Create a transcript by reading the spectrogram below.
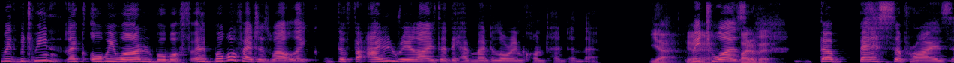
with between like Obi Wan, Boba, F- uh, Boba Fett as well. Like the fa- I didn't realize that they had Mandalorian content in there. yeah, yeah, Which yeah, was- quite a bit. the best surprise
